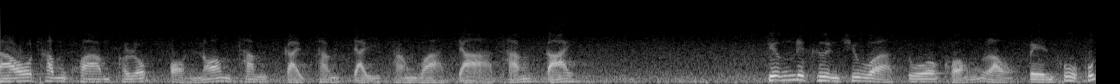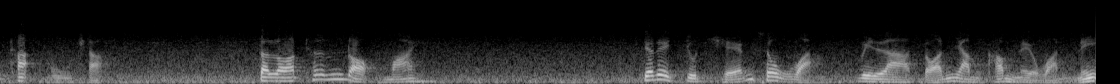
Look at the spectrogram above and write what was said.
ราทำความเคารพอ่อนน้อมทางกายทางใจทางวาจาทางกาย จึงได้ขึ้นชื่อว่าตัวของเราเป็นผู้พุทธบูชา ตลอดถึงดอกไม้ จะได้จุดแสงสว่างเวลาตอนยามค่ำในวันนี้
